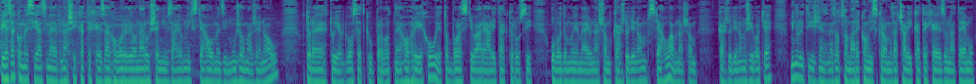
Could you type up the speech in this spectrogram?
Viac ako mesiac sme v našich katechézach hovorili o narušení vzájomných vzťahov medzi mužom a ženou, ktoré tu je v dôsledku prvotného hriechu. Je to bolestivá realita, ktorú si uvedomujeme aj v našom každodennom vzťahu a v našom každodennom živote. Minulý týždeň sme s otcom Marekom Iskrom začali katechézu na tému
